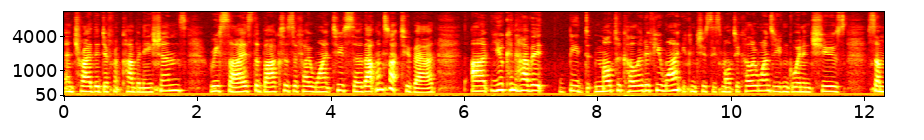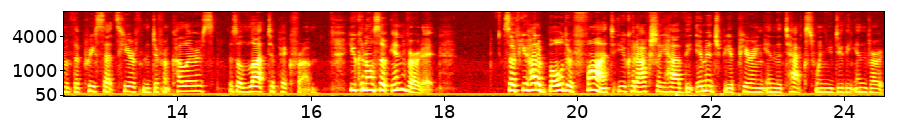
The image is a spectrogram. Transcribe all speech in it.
and try the different combinations, resize the boxes if I want to. So that one's not too bad. Uh, you can have it be multicolored if you want. You can choose these multicolor ones or you can go in and choose some of the presets here from the different colors. There's a lot to pick from. You can also invert it. So if you had a bolder font, you could actually have the image be appearing in the text when you do the invert.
